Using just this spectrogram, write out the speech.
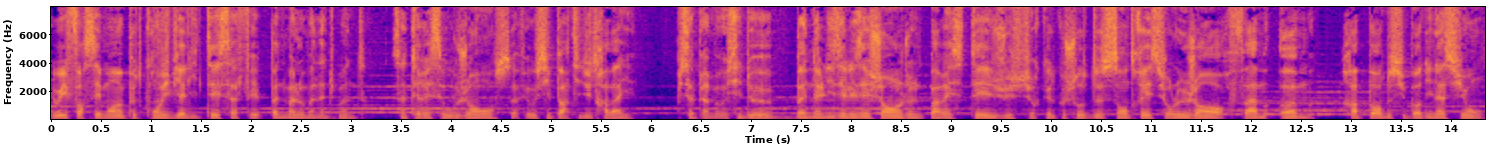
Oui, forcément, un peu de convivialité, ça fait pas de mal au management. S'intéresser aux gens, ça fait aussi partie du travail. Puis ça permet aussi de banaliser les échanges, de ne pas rester juste sur quelque chose de centré sur le genre, femme, homme, rapport de subordination.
